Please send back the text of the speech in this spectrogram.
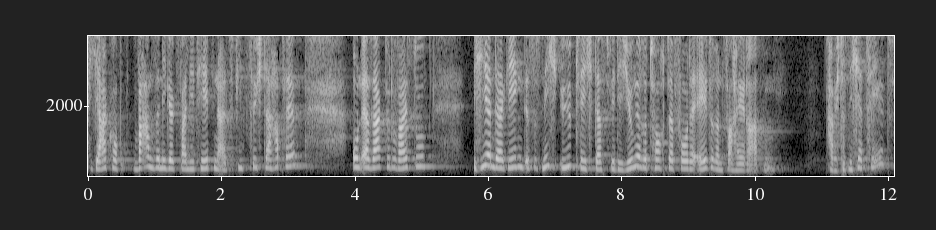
Jakob wahnsinnige Qualitäten als Viehzüchter hatte. Und er sagte, du weißt du, hier in der Gegend ist es nicht üblich, dass wir die jüngere Tochter vor der älteren verheiraten. Habe ich das nicht erzählt?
